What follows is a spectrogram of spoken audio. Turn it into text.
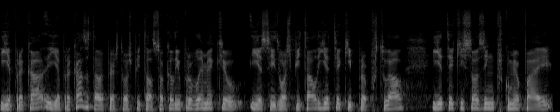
ia para, cá, ia para casa, estava perto do hospital. Só que ali o problema é que eu ia sair do hospital e ia ter que ir para Portugal, ia ter que ir sozinho, porque o meu pai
